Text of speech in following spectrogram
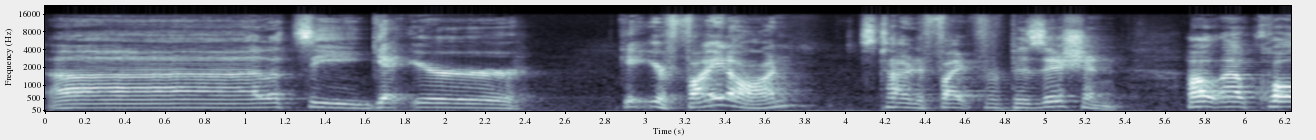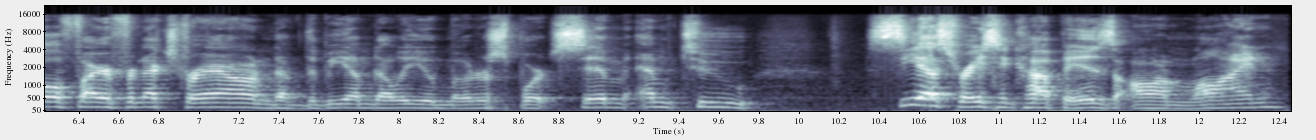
Uh, let's see. Get your get your fight on. It's time to fight for position. All out qualifier for next round of the BMW Motorsport Sim M2 CS Racing Cup is online.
